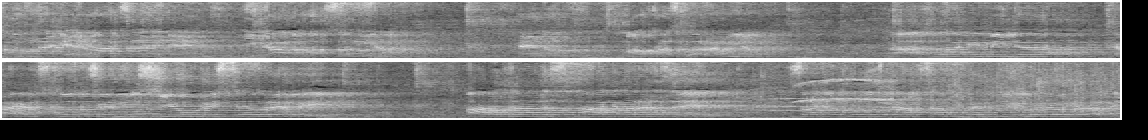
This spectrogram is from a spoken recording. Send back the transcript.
თამუნა ერევაძე და ნიკა ბალაზონია. ჰედ ოფ მალკას ვარამია. ახლა კი მინდა გაგასწროთ ჩვენი ჟიურის წევრები. მალხას აგარაძე, საქართველოს გამსახურებული ქორეოგრაფი,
